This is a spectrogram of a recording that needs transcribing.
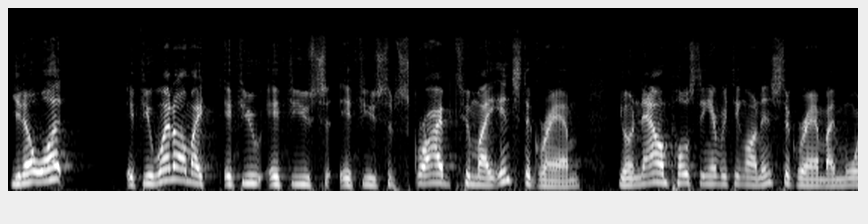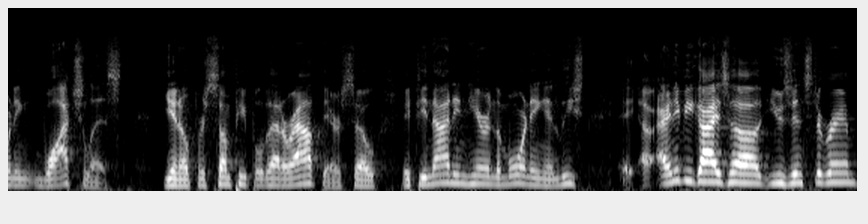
you know what? If you went on my if you if you if you subscribe to my Instagram, you know now I'm posting everything on Instagram, my morning watch list. You know, for some people that are out there. So if you're not in here in the morning, at least any of you guys uh, use Instagram?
